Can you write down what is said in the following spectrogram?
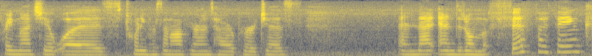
pretty much it was 20% off your entire purchase. And that ended on the 5th I think.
